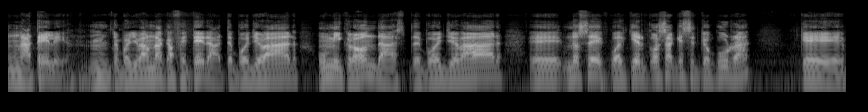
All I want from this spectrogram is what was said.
una tele, mm, te puedes llevar una cafetera, te puedes llevar un microondas, te puedes llevar, eh, no sé, cualquier cosa que se te ocurra que,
